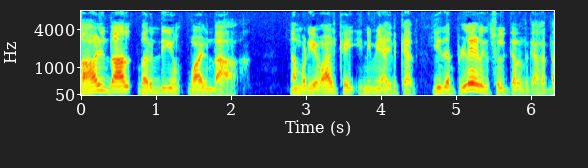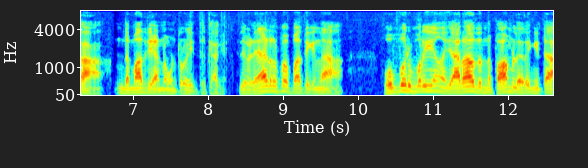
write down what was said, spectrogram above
தாழ்ந்தால் வருந்தியும் வாழ்ந்தா நம்முடைய வாழ்க்கை இனிமையாக இருக்காது இதை பிள்ளைகளுக்கு சொல்லித்தரதுக்காகத்தான் இந்த மாதிரியான ஒன்றை வைத்திருக்காங்க. இது விளையாடுறப்ப பார்த்தீங்கன்னா ஒவ்வொரு முறையும் யாராவது அந்த பாம்பில் இறங்கிட்டா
